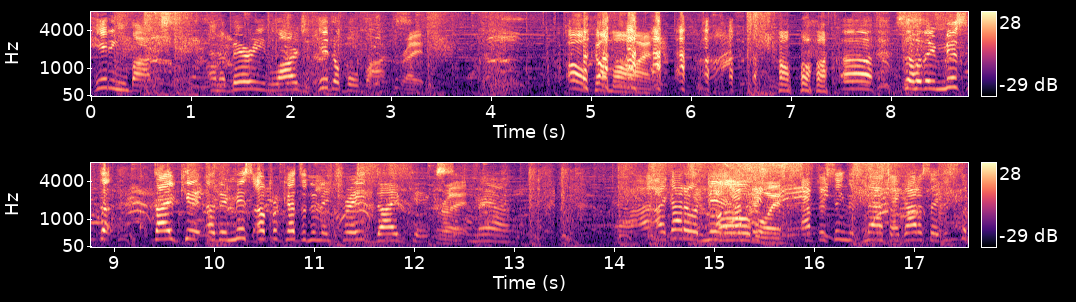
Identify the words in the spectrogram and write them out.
hitting box and a very large hittable box. Right. Oh, come on. come on. Uh, so they missed the dive kick, uh, they miss uppercuts and then they trade dive kicks. Right. Oh, man. Yeah, I, I gotta admit, Oh, after, boy. after seeing this match, I gotta say this is a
